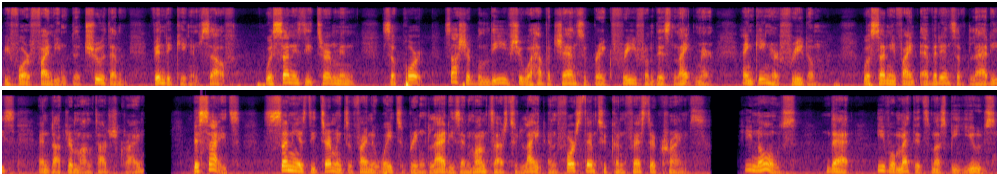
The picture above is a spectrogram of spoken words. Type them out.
before finding the truth and vindicate himself. With Sonny's determined support, Sasha believes she will have a chance to break free from this nightmare and gain her freedom. Will Sonny find evidence of Gladys and Dr. Montage's crime? Besides, Sonny is determined to find a way to bring Gladys and Montage to light and force them to confess their crimes. He knows that evil methods must be used,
